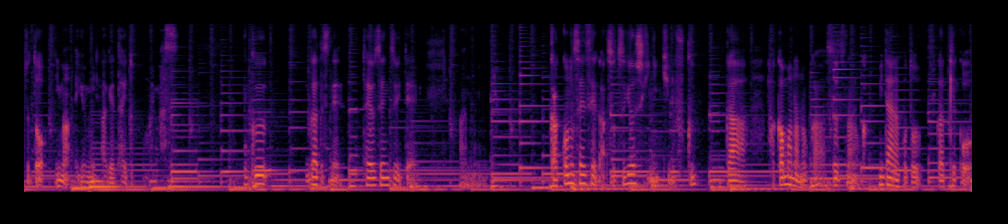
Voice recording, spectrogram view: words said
ちょっと今読み上げたいと思います。僕がですね、多様性について、あの学校の先生が卒業式に着る服が袴なのかスーツなのかみたいなことが結構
